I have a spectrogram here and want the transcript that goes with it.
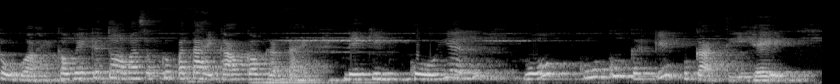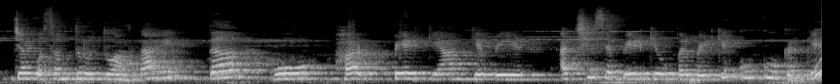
कौवा है। कौवे के तो आवाज़ सबको पता है, काव काव करता है, लेकिन कोयल वो कू करके पुकारती है। जब वसंत ऋतु आता है, तब वो हर पेड़ के आम के पेड़, अच्छे से पेड़ के ऊपर बैठ के कू करके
